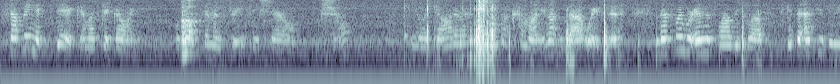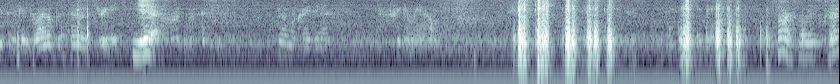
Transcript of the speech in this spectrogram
Stop being a dick and let's get going. We'll go Oh. to Simmons Street and see Cheryl. Cheryl? Your daughter? Oh, come on, you're not that wasted. That's why we're in this lousy club. To get the SUV so we can drive up to Simmons Street. Yeah. That's right, but It's just no more craziness. You're freaking me out. Sorry for this crap.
